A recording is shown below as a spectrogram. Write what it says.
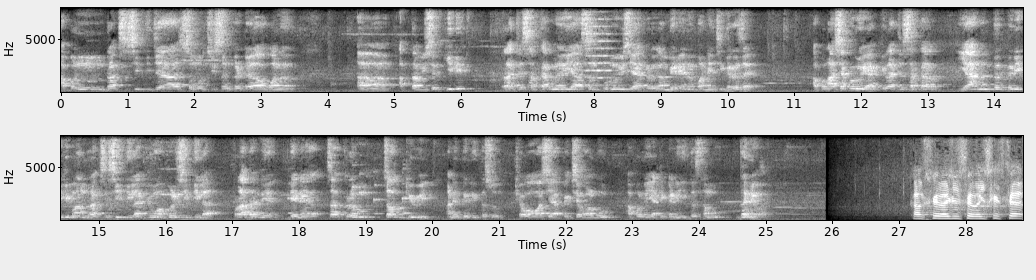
आपण द्राक्ष शेतीच्या समोरची संकट आव्हानं आता विषद केलीत. राज्य सरकारनं या संपूर्ण विषयाकडे गांभीर्यानं पाहण्याची गरज आहे. आपण आशा करूया की राज्य सरकार यानंतर तरी किमान द्राक्ष शेतीला किंवा फळ शेतीला प्राधान्य देण्याचा क्रम चालू ठेवी आणि त्यांनी तसं ठेवावा अशी अपेक्षा बाळगून आपण या ठिकाणी इथंच थांबू. धन्यवाद. कापसेवाजीचं वैशिष्ट्य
